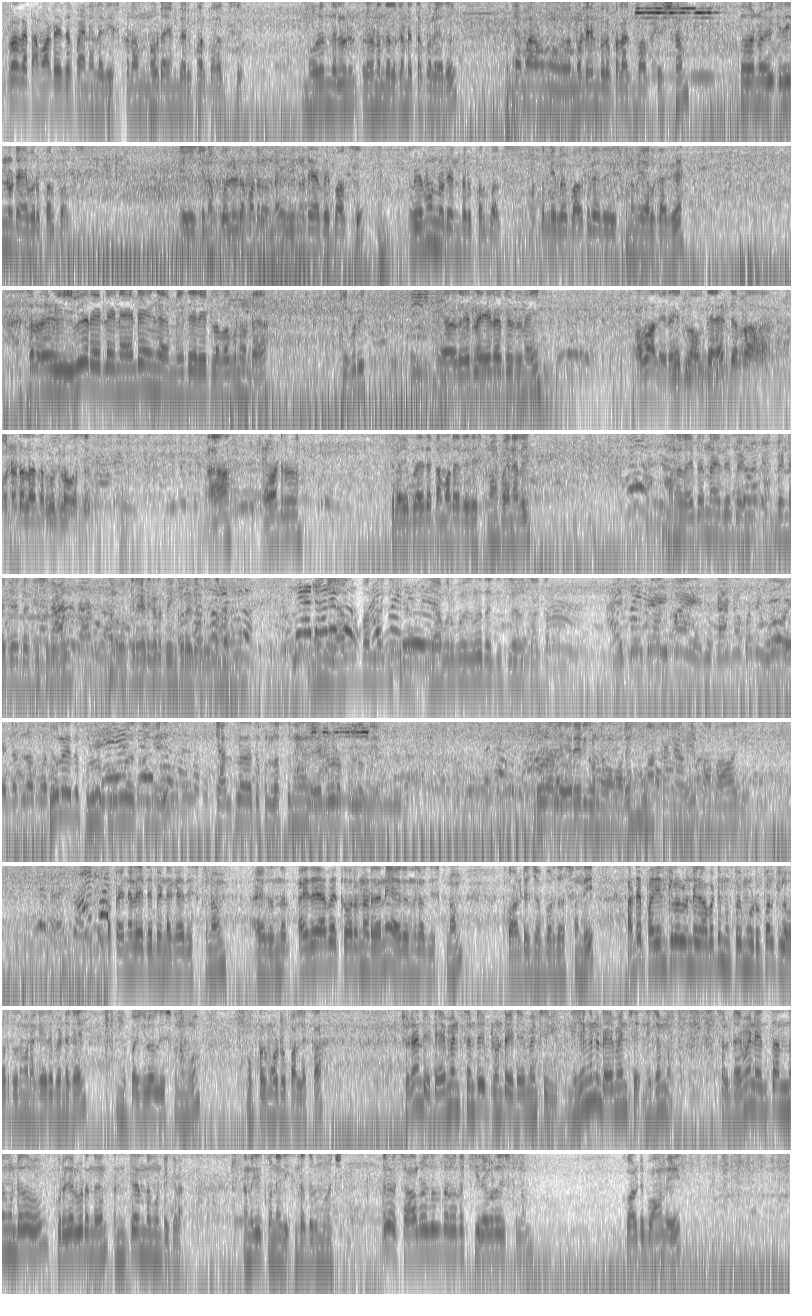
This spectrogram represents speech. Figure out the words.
ఇప్పుడు ఒక టమాటా అయితే ఫైనల్గా తీసుకున్నాం. నూట ఎనభై రూపాయల బాక్స్ మూడు వందలు రెండు వందల కంటే తక్కువ లేదు. ఇక మనం నూట ఎనభై రూపాయల బాక్స్ ఇచ్చినాం. ఇది నూట యాభై రూపాయల బాక్స్ ఇవి చిన్న గోల్డ్ టమాటాలు ఉన్నాయి. ఇవి నూట యాభై బాక్స్ ఇవేమో నూట ఎనభై రూపాయల బాక్స్ మొత్తం ఇరవై బాక్సులు అయితే తీసుకున్నాం ఇవాళ కాకే. సరే ఇవే రేట్లు అయినాయంటే ఇంకా మిగతా రేట్లు అవ్వకుండా ఉంటాయా? చెప్పురి రేట్లు అయ్యేటట్టు ఉన్నాయి. అవ్వాలి రేట్లు అవుతాయి జర కొన్నటోళ్ళు అందరు రూట్లో వస్తారు. ఏమంటారు? సరే ఇప్పుడైతే టమాటా అయితే తీసుకున్నాం ఫైనల్ మన రైతన్న అయితే బెండ బెండకాయ తగ్గిస్తున్నాడు. ఒక రేటు కడితే ఇంకో రేటు అడుగుతున్నాను నేను యాభై రూపాయలు తగ్గిస్తున్నాడు యాభై రూపాయలు కూడా తగ్గిస్తున్నాడు కాక. పూలు అయితే ఫుల్ ఫుల్ వచ్చింది. క్యాలిఫ్లవర్ అయితే ఫుల్ వస్తుంది రేట్ కూడా ఫుల్ ఉంది. చూడాలి ఏ రేటుకి ఉంటామో మరి. మా అక్కకి అవి మా బావకి. ఫైనల్ అయితే బెండకాయ తీసుకున్నాం. ఐదు వందలు ఐదు యాభై కవర్ అన్నాడు కానీ ఐదు వందలకు తీసుకున్నాం. క్వాలిటీ జబర్దస్త్ ఉంది. అంటే పదిహేను కిలోలు ఉంటాయి కాబట్టి ముప్పై మూడు రూపాయలు కిలో పడుతుంది మనకైతే బెండకాయ. ముప్పై కిలోలు తీసుకున్నాము. ముప్పై మూడు రూపాయలు లెక్క. చూడండి డైమండ్స్ అంటే ఇట్లుంటాయి డైమండ్స్ ఇవి. నిజంగానే డైమండ్సే నిజం. అసలు డైమండ్ ఎంత అందంగా ఉంటుందో కూరగాయలు కూడా అంత అంతే అందంగా ఉంటాయి ఇక్కడ. అందుకే కొనేది ఇంత దూరం వచ్చి. చాలా రోజుల తర్వాత కీర కూడా తీసుకున్నాం. క్వాలిటీ బాగుంది.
